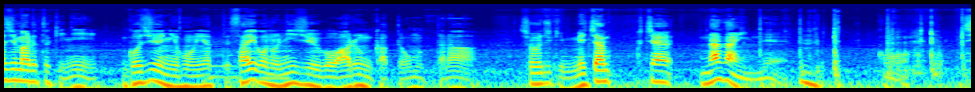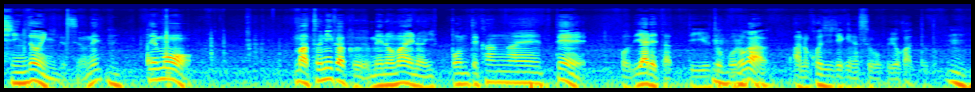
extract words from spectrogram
始まる時に52本やって最後の25あるんかって思ったら正直めちゃくちゃ長いんでうん。うん。こうしんどいんですよねうん。でもまあとにかく目の前の1本って考えてこうやれたっていうところが、うんうんあの個人的にはすごく良かったとうん。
